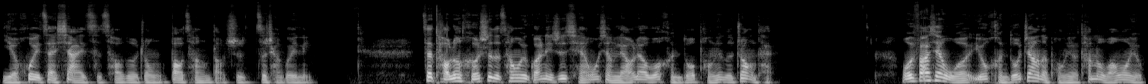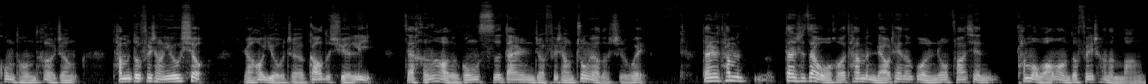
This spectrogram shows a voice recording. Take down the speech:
也会在下一次操作中爆仓，导致资产归零。在讨论合适的仓位管理之前，我想聊聊我很多朋友的状态。我会发现我有很多这样的朋友，他们往往有共同特征，他们都非常优秀，然后有着高的学历，在很好的公司担任着非常重要的职位。但是他们，但是在我和他们聊天的过程中，发现他们往往都非常的忙，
